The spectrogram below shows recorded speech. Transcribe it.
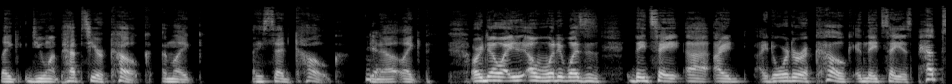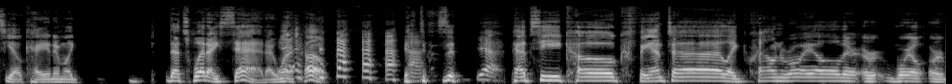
like, do you want Pepsi or Coke? I'm like, I said Coke, you Yeah. know, like, or no, I, oh, what it was is they'd say, uh, I'd, I'd order a Coke and they'd say, is Pepsi okay? And I'm like, that's what I said. I want a Coke. Yeah. Pepsi, Coke, Fanta, like Crown Royal, there, or Royal, or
